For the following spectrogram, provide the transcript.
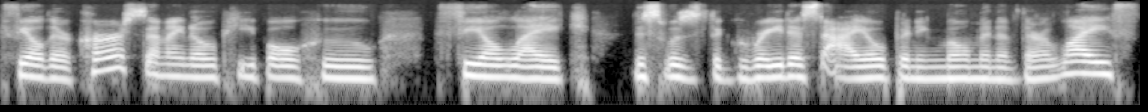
feel their curse, and I know people who feel like this was the greatest eye opening moment of their life.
